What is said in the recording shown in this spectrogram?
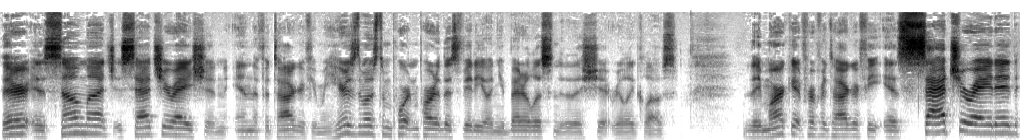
there is so much saturation in the photography. I mean, here's the most important part of this video, and you better listen to this shit really close. The market for photography is saturated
